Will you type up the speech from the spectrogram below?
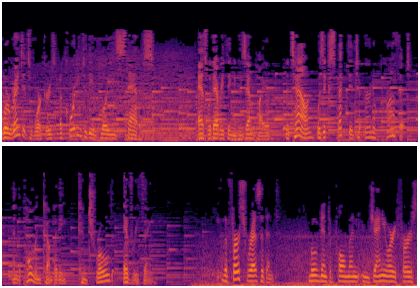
were rented to workers according to the employee's status. As with everything in his empire, the town was expected to earn a profit, and the Pullman Company controlled everything. The first resident moved into Pullman in January 1st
